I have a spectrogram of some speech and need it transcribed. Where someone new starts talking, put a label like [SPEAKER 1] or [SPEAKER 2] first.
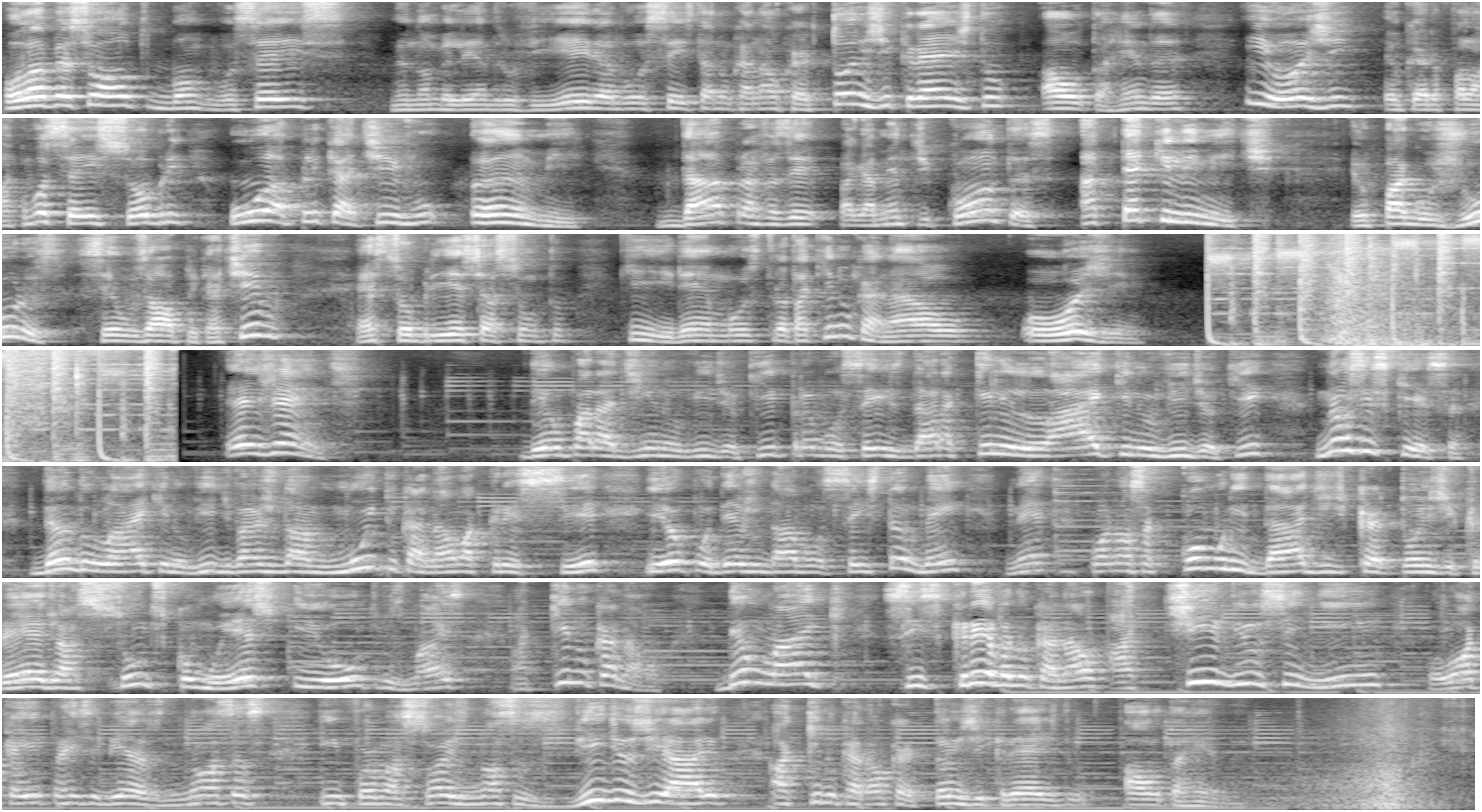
[SPEAKER 1] Olá pessoal, tudo bom com vocês? Meu nome é Leandro Vieira, você está no canal Cartões de Crédito Alta Renda e hoje eu quero falar com vocês sobre o aplicativo AMI. Dá para fazer pagamento de contas? Até que limite? Eu pago juros se eu usar o aplicativo? É sobre esse assunto que iremos tratar aqui no canal hoje. Ei, gente! Dê uma paradinha no vídeo aqui para vocês dar aquele like no vídeo aqui. Não se esqueça, dando like no vídeo vai ajudar muito o canal a crescer e eu poder ajudar vocês também, né, com a nossa comunidade de cartões de crédito, assuntos como esse e outros mais aqui no canal. Dê um like, se inscreva no canal, ative o sininho, coloca aí para receber as nossas informações, nossos vídeos diários aqui no canal Cartões de Crédito Alta Renda.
